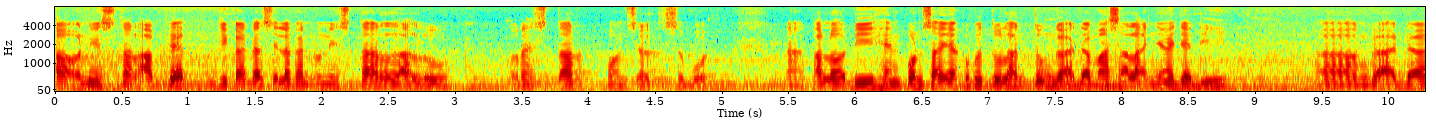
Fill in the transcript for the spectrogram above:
uh, uninstall update? Jika ada silakan uninstall lalu restart ponsel tersebut. Nah kalau di handphone saya kebetulan tuh nggak ada masalahnya jadi uh, nggak ada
